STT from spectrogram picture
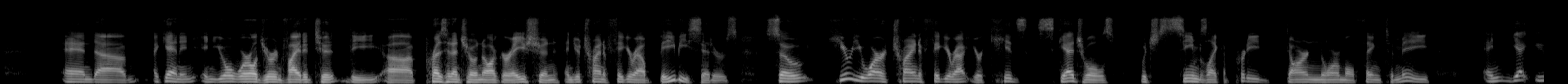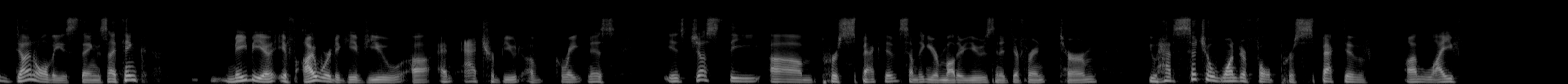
And uh, again, in, in your world, you're invited to the uh, presidential inauguration and you're trying to figure out babysitters. So here you are trying to figure out your kids' schedules, which seems like a pretty darn normal thing to me. And yet you've done all these things. I think maybe if I were to give you uh, an attribute of greatness, is just the um, perspective, something your mother used in a different term. You have such a wonderful perspective on life,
